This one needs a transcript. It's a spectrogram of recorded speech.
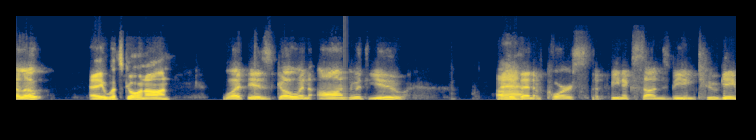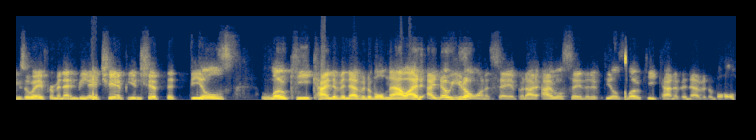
Hello. Hey, what's going on? What is going on with you? Other than, of course, the Phoenix Suns being two games away from an NBA championship that feels low key kind of inevitable now. I, I know you don't want to say it, but I, I will say that it feels low key kind of inevitable.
